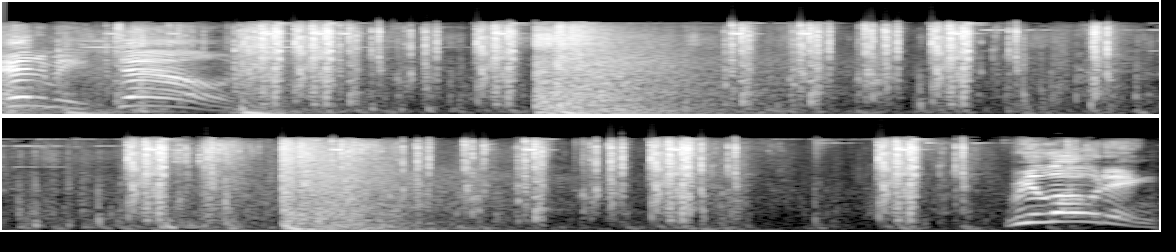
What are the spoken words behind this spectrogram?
Enemy down! Reloading!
